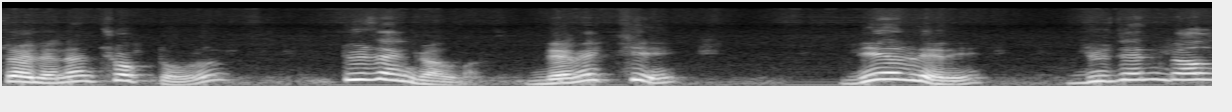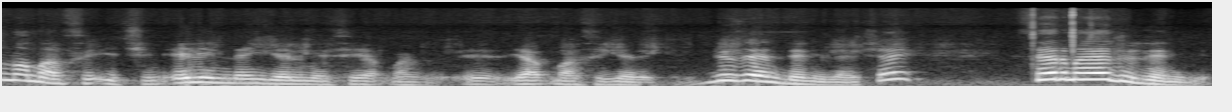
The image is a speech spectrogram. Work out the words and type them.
söylenen çok doğru. Düzen kalmaz. Demek ki diğerleri düzen kalmaması için elinden gelmesi yapması, e, yapması gerekir. Düzen denilen şey sermaye düzenidir.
